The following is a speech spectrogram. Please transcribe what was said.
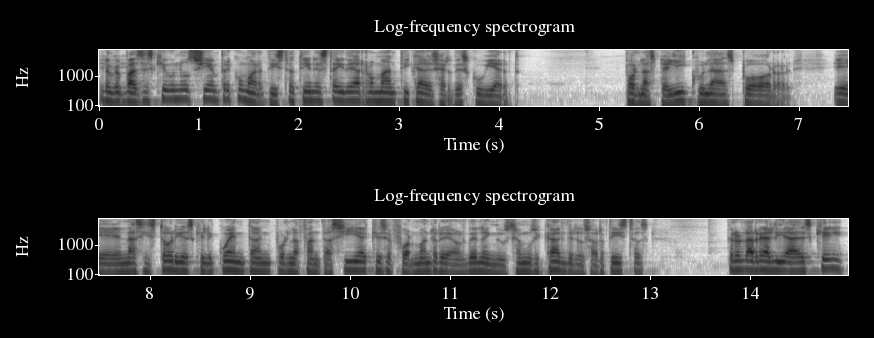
Lo que pasa es que uno siempre como artista tiene esta idea romántica de ser descubierto. por las películas, por eh, las historias que le cuentan, por la fantasía que se forma alrededor de la industria musical, de los artistas. Pero la realidad es que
